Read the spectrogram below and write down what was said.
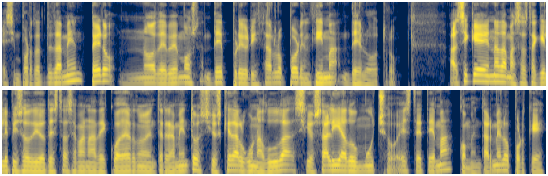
es importante también, pero no debemos de priorizarlo por encima del otro. Así que nada más, hasta aquí el episodio de esta semana de cuaderno de entrenamiento. Si os queda alguna duda, si os ha liado mucho este tema, comentármelo porque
